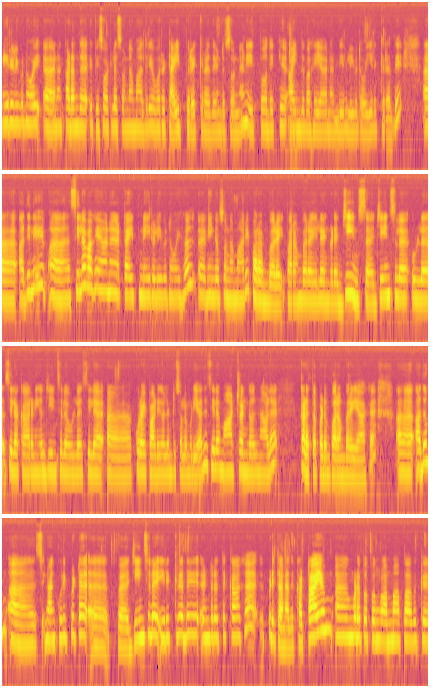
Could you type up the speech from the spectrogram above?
நீரிழிவு நோய் நான் கடந்த எபிசோடில் சொன்ன மாதிரி ஒரு டைப் இருக்கிறது என்று சொன்னேன். இப்போதைக்கு ஐந்து வகையான நீரிழிவு நோய் இருக்கிறது. அதிலே சில வகையான டைப் நீரிழிவு நோய்கள் நீங்கள் சொன்ன மாதிரி பரம்பரை. பரம்பரையில் எங்களுடைய ஜீன்ஸ் ஜீன்ஸில் உள்ள சில காரணிகள் ஜீன்ஸில் உள்ள சில குறைபாடுகள் என்று சொல்ல முடியாது. சில மாற்றங்கள்னால கடத்தப்படும் பரம்பரையாக. அதுவும் நான் குறிப்பிட்ட இப்போ ஜீன்ஸில் இருக்கிறதுன்றதுக்காக இப்படித்தான். அது கட்டாயம் உங்களோட இப்போ உங்கள் அம்மா அப்பாவுக்கு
